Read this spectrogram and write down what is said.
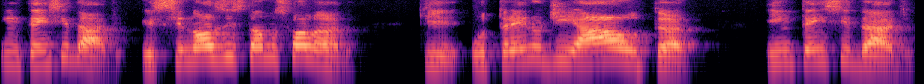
intensidade. E se nós estamos falando que o treino de alta intensidade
